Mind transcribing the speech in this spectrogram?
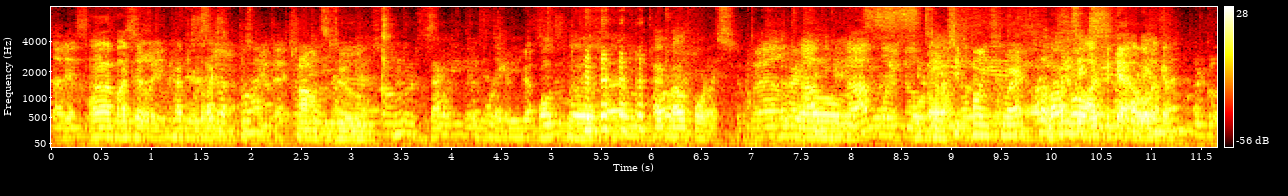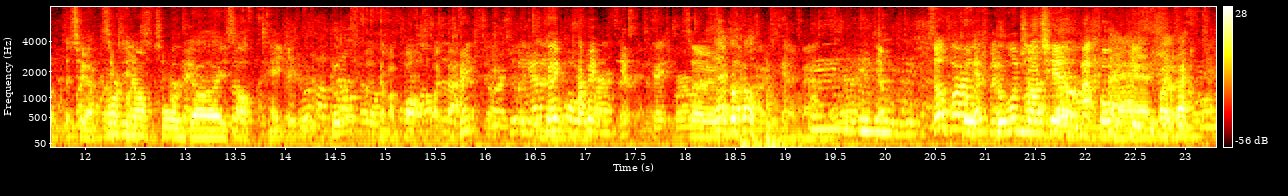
That is. Um, I don't have to select Chance to them. second. Take it. What's the? How 12, 4 dice. Well, that, that might not six points to where? I 26. forget, I want to go. The two. 14 off four dice. I'll take it. Cool. I'm a boss like that. Okay, happy? Yeah, So, good call. yep. So far, Cool, there's been cool. one Charge here, map four. And fight attack.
